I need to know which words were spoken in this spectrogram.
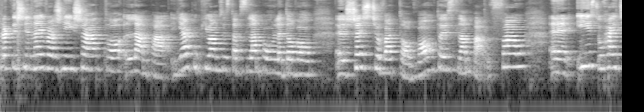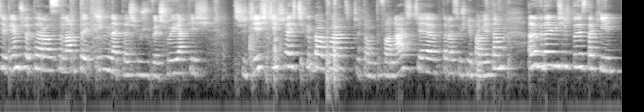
praktycznie najważniejsza to lampa. Ja kupiłam zestaw z lampą LEDową 6W. To jest lampa UV. I słuchajcie, wiem, że teraz lampy inne też już wyszły. Jakieś 36 chyba W, czy tam 12, teraz już nie pamiętam. Ale wydaje mi się, że to jest taki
